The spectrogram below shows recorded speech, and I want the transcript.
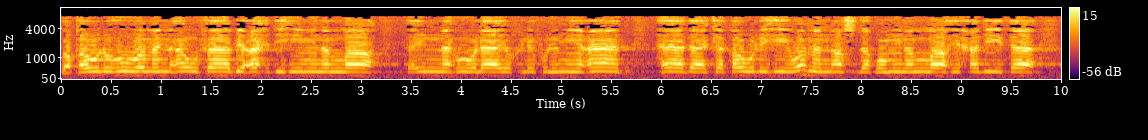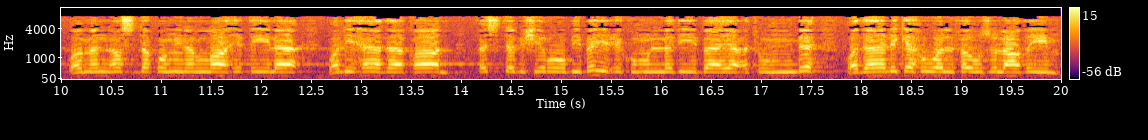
وقوله ومن أوفى بعهده من الله فإنه لا يخلف الميعاد هذا كقوله ومن أصدق من الله حديثا ومن أصدق من الله قيلا ولهذا قال فاستبشروا ببيعكم الذي بايعتم به وذلك هو الفوز العظيم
